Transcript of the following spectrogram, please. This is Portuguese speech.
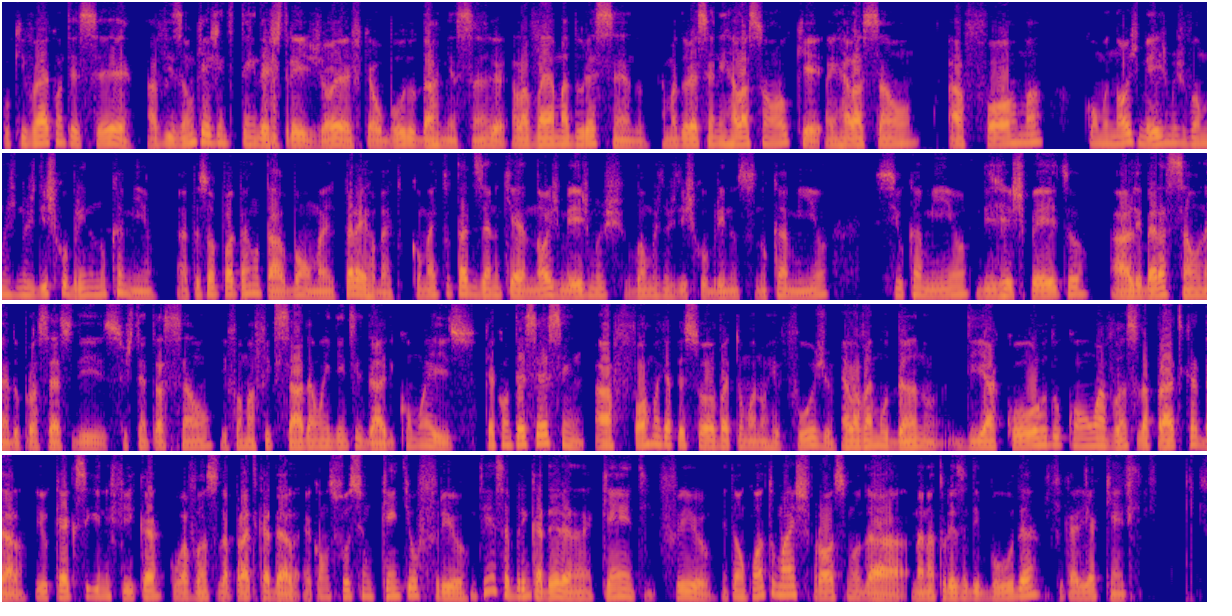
o que vai acontecer, a visão que a gente tem das três joias, que é o Buda, o Dharma e Sangha, ela vai amadurecendo. Amadurecendo em relação ao quê? Em relação à forma como nós mesmos vamos nos descobrindo no caminho. A pessoa pode perguntar, bom, mas peraí, Roberto, como é que tu está dizendo que é nós mesmos vamos nos descobrindo no caminho, se o caminho diz respeito a liberação né, do processo de sustentação de forma fixada a uma identidade. Como é isso? O que acontece é assim, a forma que a pessoa vai tomando um refúgio, ela vai mudando de acordo com o avanço da prática dela. E o que é que significa o avanço da prática dela? É como se fosse um quente ou frio. Não tem essa brincadeira, né? Quente, frio. Então, quanto mais próximo da, da natureza de Buda, ficaria quente.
